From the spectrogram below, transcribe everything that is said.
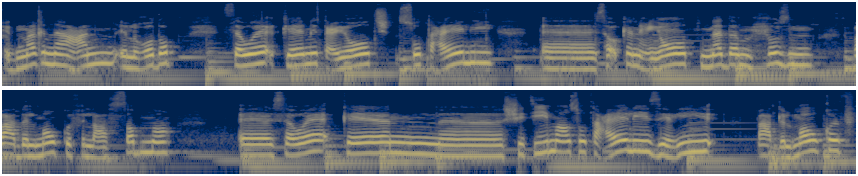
في دماغنا عن الغضب سواء كانت عياط صوت عالي آه سواء كان عياط ندم حزن بعد الموقف اللي عصبنا آه سواء كان آه شتيمة صوت عالي زعيق بعد الموقف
